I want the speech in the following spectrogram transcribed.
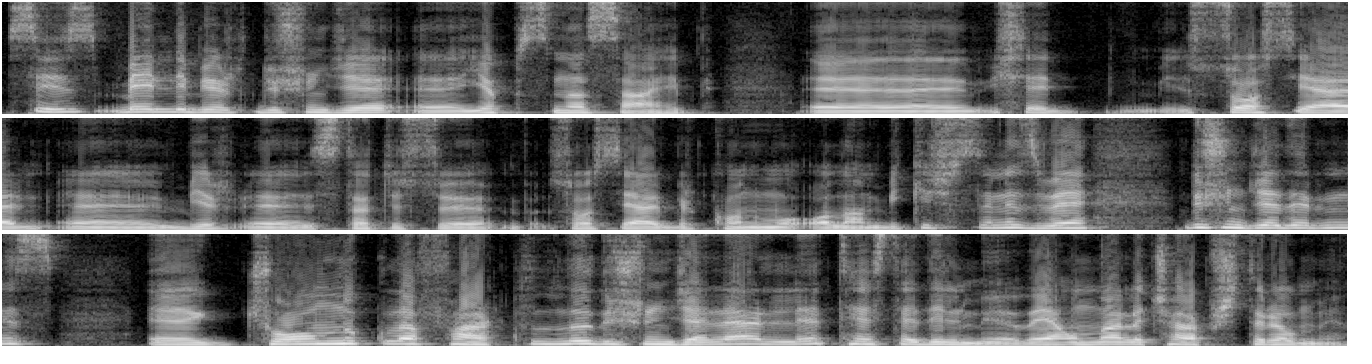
siz belli bir düşünce e, yapısına sahip e, işte sosyal e, bir e, statüsü, sosyal bir konumu olan bir kişisiniz ve düşünceleriniz e, çoğunlukla farklı düşüncelerle test edilmiyor veya onlarla çarpıştırılmıyor.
